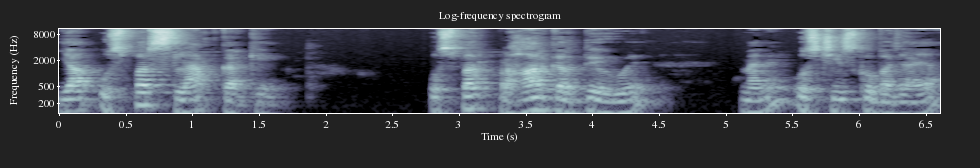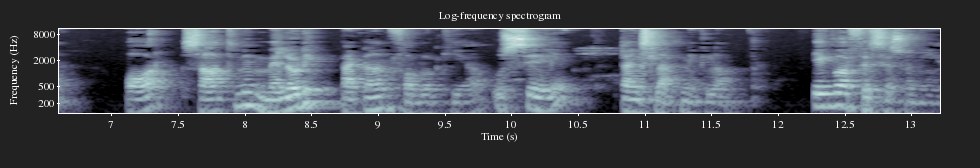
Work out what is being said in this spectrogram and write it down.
या उस पर स्लैप करके, उस पर प्रहार करते हुए मैंने उस चीज़ को बजाया और साथ में मेलोडिक पैटर्न फॉलो किया। उससे टंग स्लैप निकला। एक बार फिर से सुनिए।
